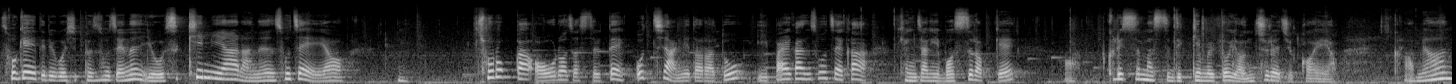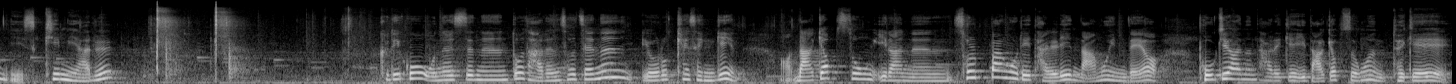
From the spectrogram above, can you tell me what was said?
소개해 드리고 싶은 소재는 이 스키미아라는 소재예요. 음, 초록과 어우러졌을 때 꽃이 아니더라도 이 빨간 소재가 굉장히 멋스럽게 어, 크리스마스 느낌을 또 연출해 줄 거예요. 그러면 이 스키미아를 그리고 오늘 쓰는 또 다른 소재는 이렇게 생긴 어, 낙엽송이라는 솔방울이 달린 나무인데요. 보기와는 다르게 이 낙엽송은 되게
